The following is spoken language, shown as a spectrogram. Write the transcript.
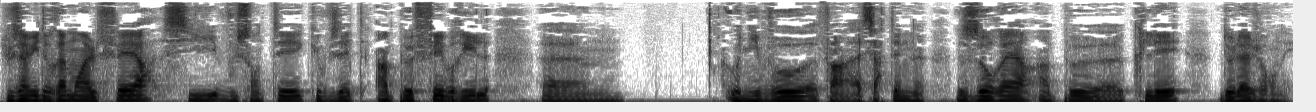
Je vous invite vraiment à le faire si vous sentez que vous êtes un peu fébrile euh, au niveau, enfin à certaines horaires un peu euh, clés de la journée.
